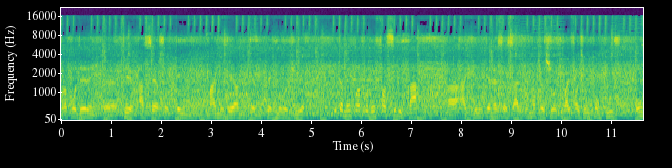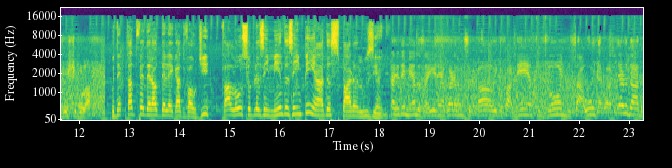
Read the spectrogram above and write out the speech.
para poderem é, ter acesso ao TI mais moderno em termos de tecnologia e também para poder facilitar ah, aquilo que é necessário para uma pessoa que vai fazer um concurso ou um vestibular. O deputado federal delegado Valdir falou sobre as emendas empenhadas para Lusiane. Trazido emendas aí, né? Guarda Municipal, equipamentos, ônibus, saúde, tem ajudado.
